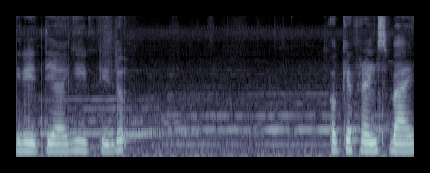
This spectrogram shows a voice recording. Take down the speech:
ಈ ರೀತಿಯಾಗಿ ಇಟ್ಟಿದ್ರು. ಓಕೆ ಫ್ರೆಂಡ್ಸ್ ಬಾಯ್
